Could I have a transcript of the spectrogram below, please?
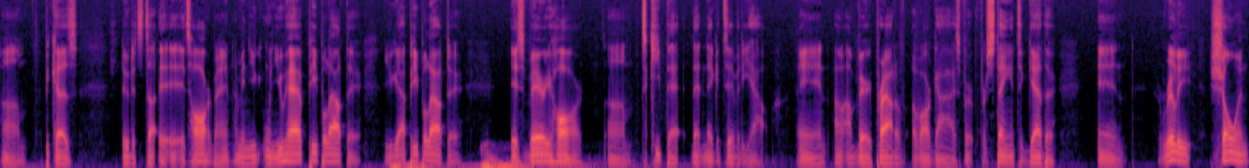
um, because dude, it's it- it's hard, man. I mean, you when you have people out there, you got people out there. It's very hard um, to keep that that negativity out, and I'm very proud of, of our guys for for staying together and really showing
